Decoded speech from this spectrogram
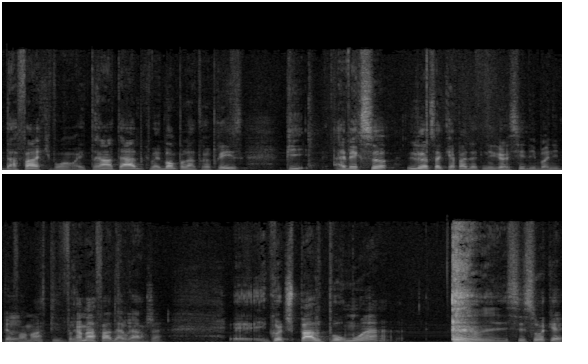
d'affaires qui vont être rentables, qui vont être bons pour l'entreprise. Puis avec ça, là, tu vas être capable de te négocier des bonnies de performance, puis vraiment faire de l'argent. Euh, écoute, je parle pour moi. c'est sûr que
